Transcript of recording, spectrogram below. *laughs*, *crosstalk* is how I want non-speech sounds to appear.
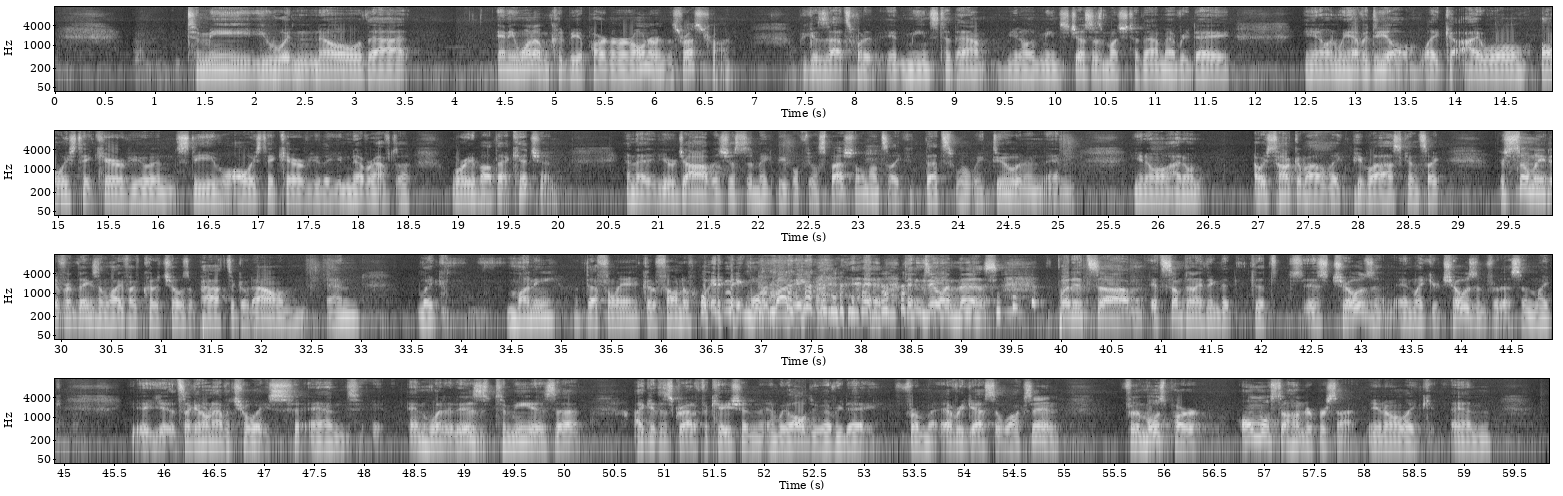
to me, you wouldn't know that any one of them could be a partner or owner in this restaurant because that's what it, it means to them. You know, it means just as much to them every day. You know, and we have a deal. Like, I will always take care of you, and Steve will always take care of you, that you never have to worry about that kitchen. And that your job is just to make people feel special. And it's like, that's what we do. And, and you know, I don't, I always talk about, like, people ask, and it's like, there's so many different things in life I could have chose a path to go down, and like money, definitely, I could have found a *laughs* way to make more money *laughs* than doing this. But it's um, it's something I think that that is chosen, and like you're chosen for this, and like it's like I don't have a choice, and and what it is to me is that I get this gratification, and we all do every day from every guest that walks in. For the most part, almost hundred percent. You know, like and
